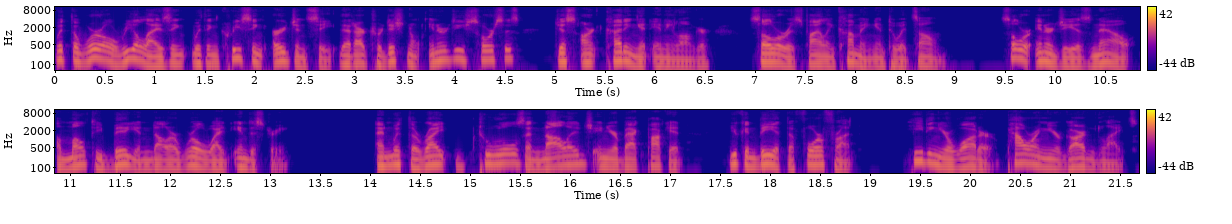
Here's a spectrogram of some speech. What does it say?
With the world realizing with increasing urgency that our traditional energy sources just aren't cutting it any longer, solar is finally coming into its own. Solar energy is now a multi-billion dollar worldwide industry. And with the right tools and knowledge in your back pocket, you can be at the forefront, heating your water, powering your garden lights,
